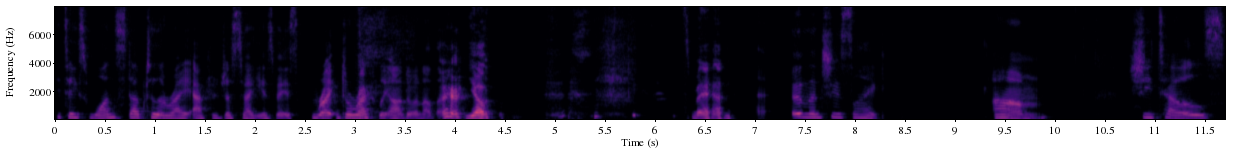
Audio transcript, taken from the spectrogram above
He takes one step to the right after just smacking his face, right directly onto another. Yep. it's man. And then she's like, um, she tells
